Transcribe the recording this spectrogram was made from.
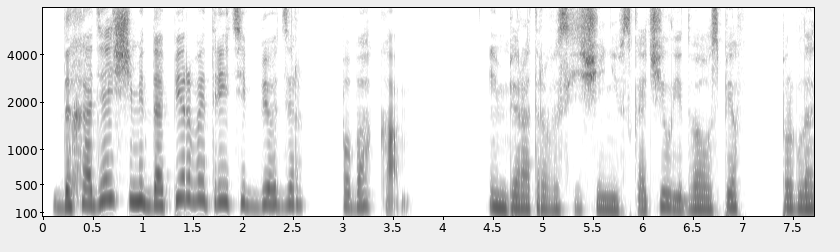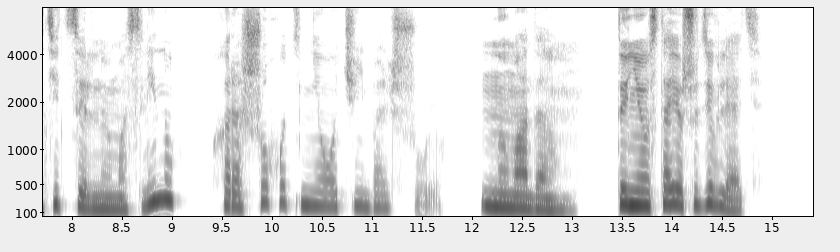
доходящими до первой трети бедер по бокам. Император в восхищении вскочил, едва успев проглотить цельную маслину, хорошо хоть не очень большую. «Ну, мадам, ты не устаешь удивлять.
